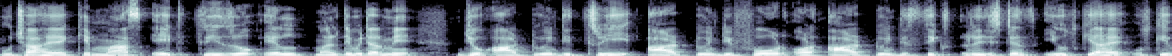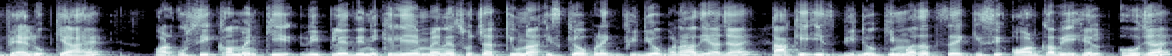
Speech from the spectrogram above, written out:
पूछा है कि मास 830 एल मल्टीमीटर में जो R twenty three R twenty four और R twenty six resistance use किया है, उसकी वैल्यू क्या है? और उसी कमेंट की रिप्लाई देने के लिए मैंने सोचा क्यों ना इसके ऊपर एक वीडियो बना दिया जाए, ताकि इस वीडियो की मदद से किसी और का भी हेल्प हो जाए।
